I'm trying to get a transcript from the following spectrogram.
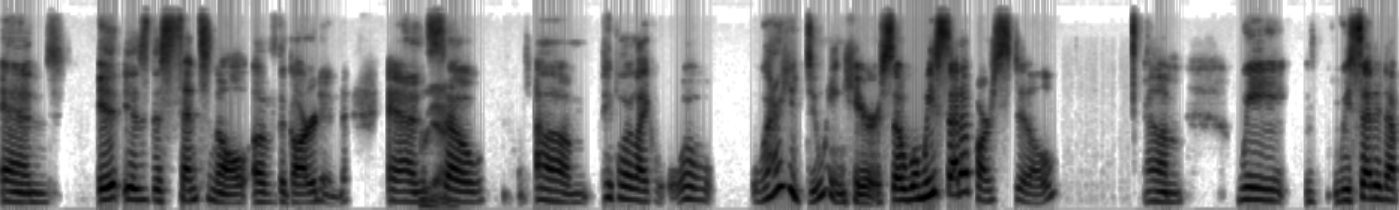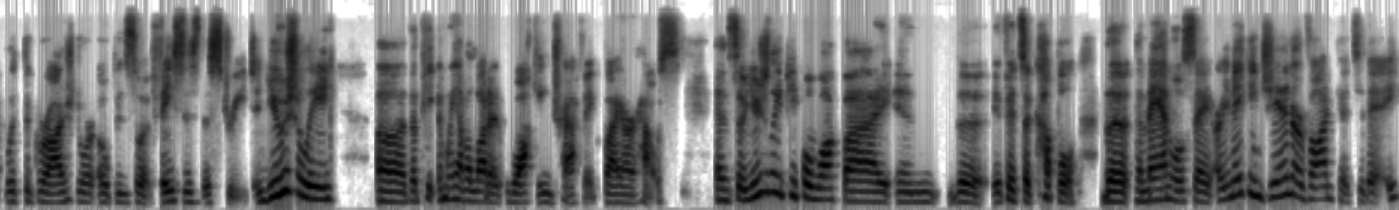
And it is the sentinel of the garden. And oh, yeah. so um, people are like, well, what are you doing here? So when we set up our still, um, we we set it up with the garage door open so it faces the street. And usually uh, the and we have a lot of walking traffic by our house. And so usually people walk by in the if it's a couple the the man will say are you making gin or vodka today?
